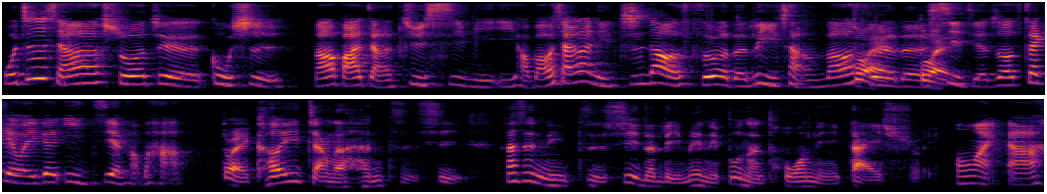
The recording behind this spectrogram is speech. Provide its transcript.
我就是想要说这个故事，然后把它讲的巨细靡遗，好不好？我想让你知道所有的立场，然后所有的细节之后，再给我一个意见，好不好？对，可以讲的很仔细，但是你仔细的里面，你不能拖泥带水。Oh my god！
